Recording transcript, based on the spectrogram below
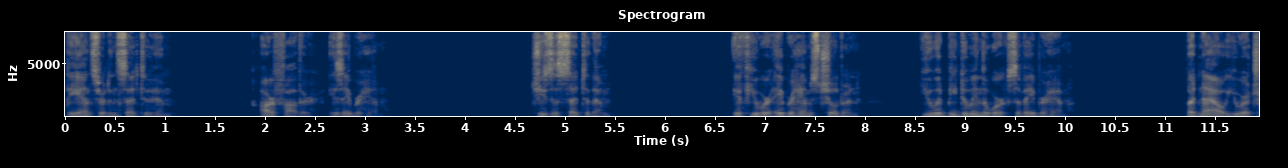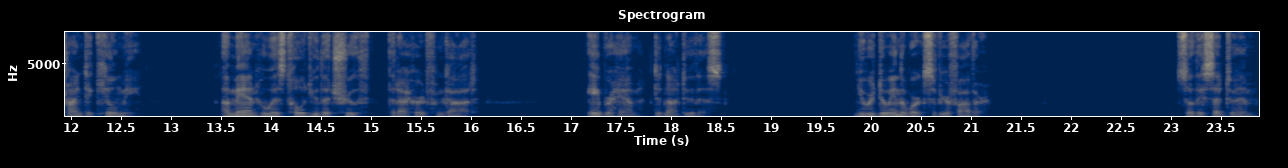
They answered and said to him, Our father is Abraham. Jesus said to them, If you were Abraham's children, you would be doing the works of Abraham. But now you are trying to kill me, a man who has told you the truth that I heard from God. Abraham did not do this. You are doing the works of your father. So they said to him,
